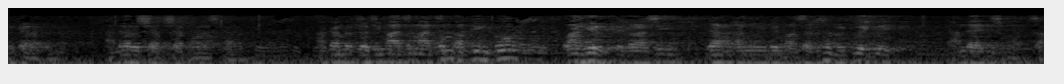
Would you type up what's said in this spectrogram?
negara ini. Anda harus siap-siap mulai sekarang. Akan terjadi macam-macam, tapi engkau lahir generasi yang akan memimpin bangsa Indonesia berkue-kue. Anda ini semua, insya.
